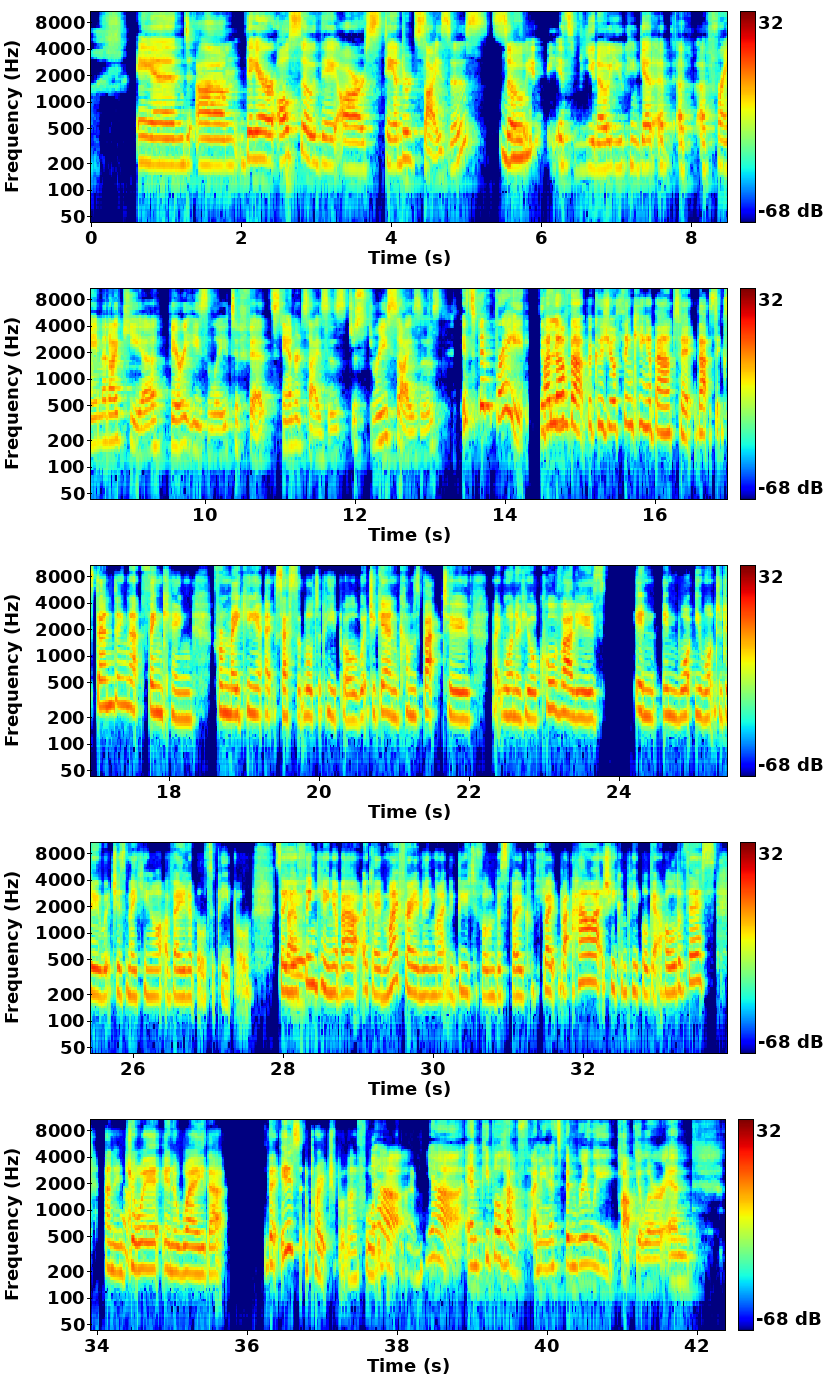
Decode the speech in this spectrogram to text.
And um, they are also they are standard sizes. So Mhm. it, it's you know you can get a, a, a frame at IKEA very easily to fit standard sizes, just three sizes. It's been great. The I love that because you're thinking about it. That's extending that thinking from making it accessible to people, which again comes back to like one of your core values in in what you want to do, which is making art available to people. So you're thinking about, okay, my framing might be beautiful and bespoke and float, but how actually can people get hold of this and Yeah. enjoy it in a way that that is approachable and affordable Yeah, for them? yeah, and people have. I mean, it's been really popular, and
